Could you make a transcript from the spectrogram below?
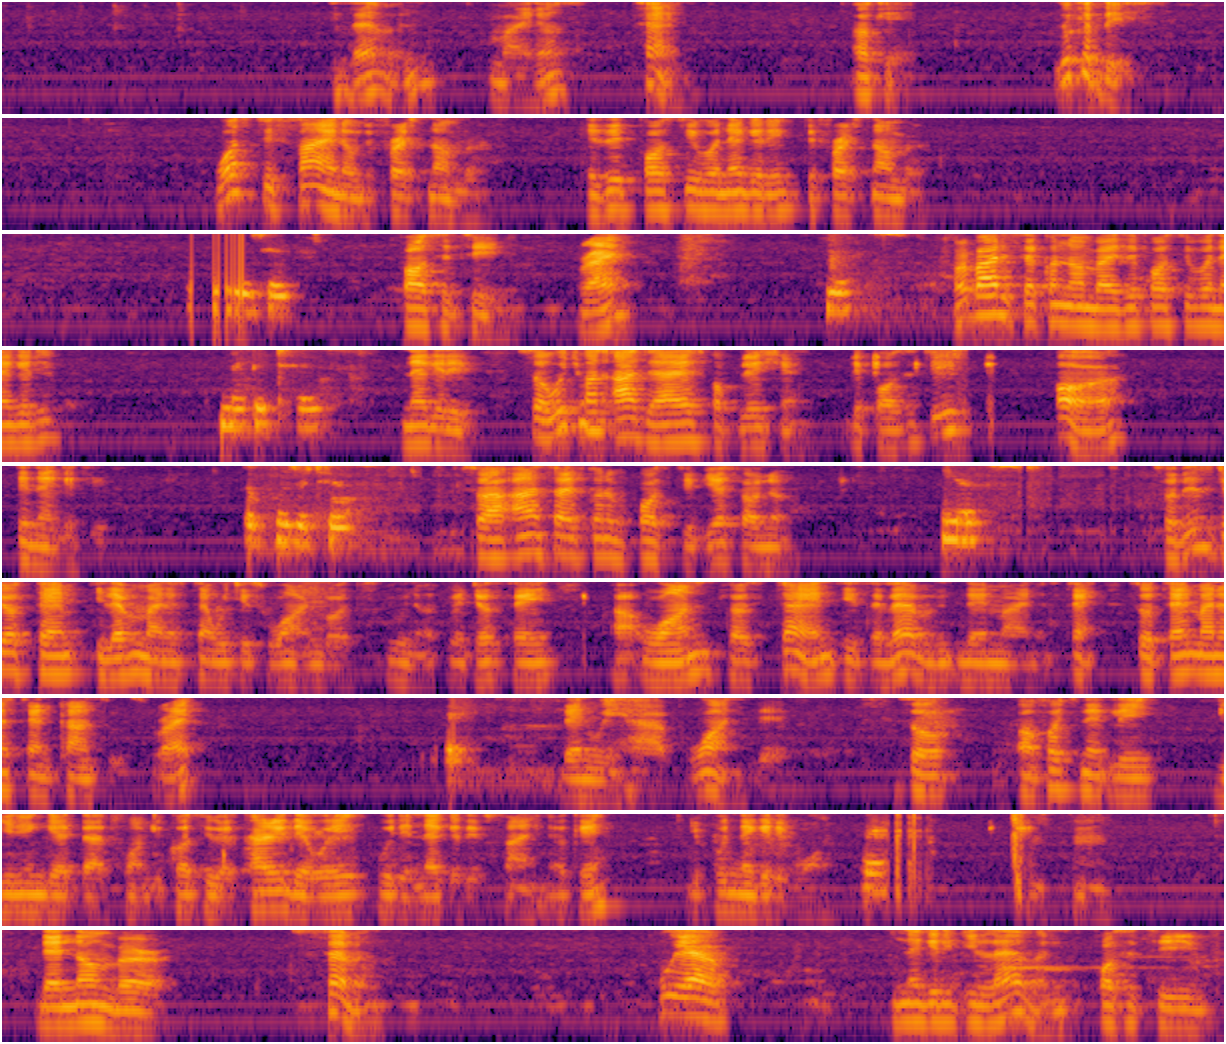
11 minus 10. Okay, look at this. What's the sign of the first number? Is it positive or negative, the first number? Positive. Positive, right? Yes. What about the second number? Is it positive or negative? Negative. Negative. So which one has the highest population? The positive or the negative? The positive. So our answer is going to be positive, yes or no? Yes. So this is just 10, 11 minus 10, which is 1, but you know, we're just saying uh, 1 plus 10 is 11, then minus 10. So 10 minus 10 cancels, right? Then we have 1 there. So unfortunately, you didn't get that one because you were carried away with a negative sign, okay? You put negative 1. Okay. Mhm. Then number 7. We have negative 11, positive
